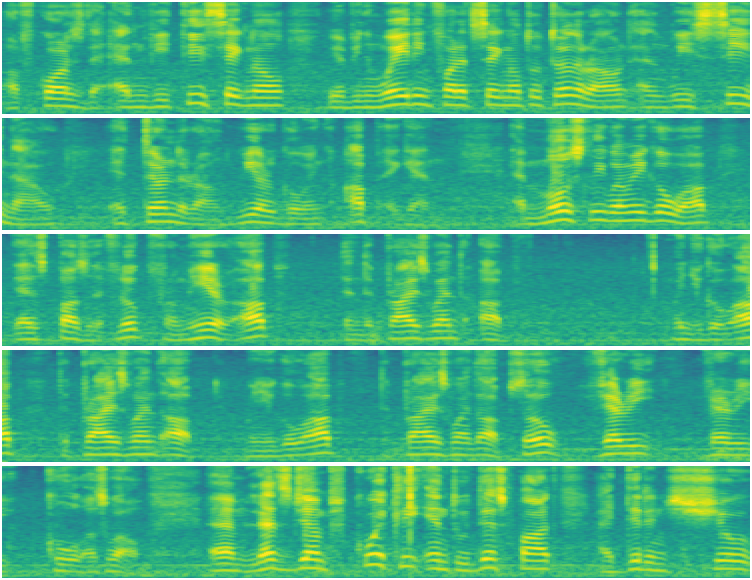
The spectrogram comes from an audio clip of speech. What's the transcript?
Of course the nvt signal. We have been waiting for that signal to turn around and we see now it turned around. We are going up again. And mostly when we go up that's positive. Look from here up then the price went up. When you go up the price went up. When you go up the price went up. So very very cool as well. Um, let's jump quickly into this part. I didn't show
